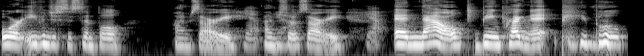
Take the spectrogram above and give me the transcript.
or even just a simple, I'm sorry. Yeah. I'm Yeah. so sorry. Yeah. And now being pregnant, people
